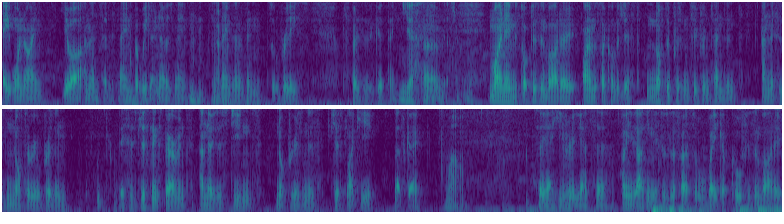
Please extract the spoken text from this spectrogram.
eight one nine. You are," and then said his name, but we don't know his name. Mhm, His name's never been sort of released. I suppose it's a good thing. Yeah, Um, definitely. My name is Dr. Zimbardo. I'm a psychologist, not a prison superintendent, and this is not a real prison. This is just an experiment, and those are students, not prisoners, just like you. Let's go. Wow. So yeah, he Mm. really had to. I mean, I think this was the first sort of wake up call for Zimbardo.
